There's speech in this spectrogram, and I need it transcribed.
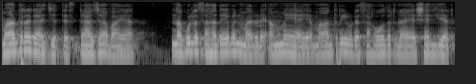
മാതൃരാജ്യത്തെ രാജാവായ നകുല സഹദേവന്മാരുടെ അമ്മയായ മാതൃയുടെ സഹോദരനായ ശല്യർ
